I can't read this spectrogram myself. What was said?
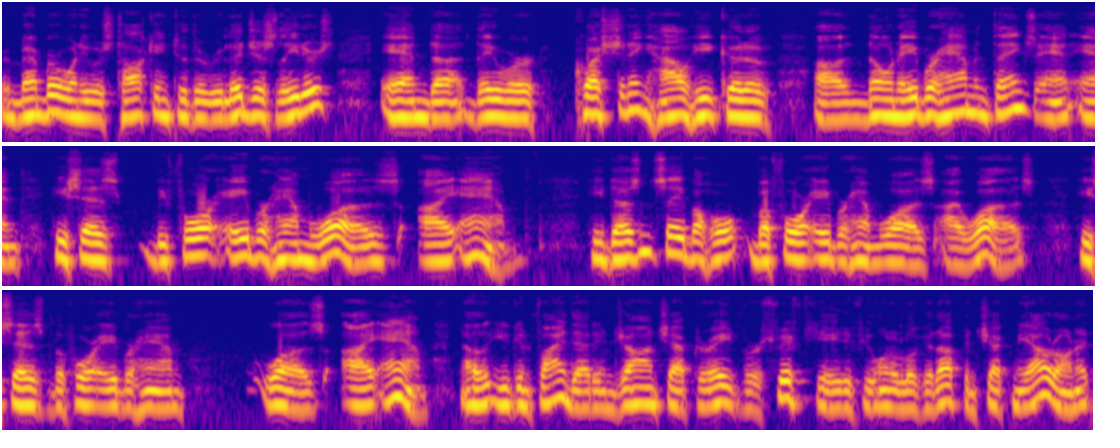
remember when he was talking to the religious leaders and uh, they were questioning how he could have uh, known Abraham and things. And, and he says, Before Abraham was, I am. He doesn't say before Abraham was, I was. He says, Before Abraham was I am. Now you can find that in John chapter 8 verse 58 if you want to look it up and check me out on it.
